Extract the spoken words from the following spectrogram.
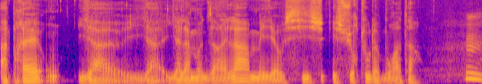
Après, il y a, y, a, y a la mozzarella, mais il y a aussi et surtout la burrata. Hmm.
